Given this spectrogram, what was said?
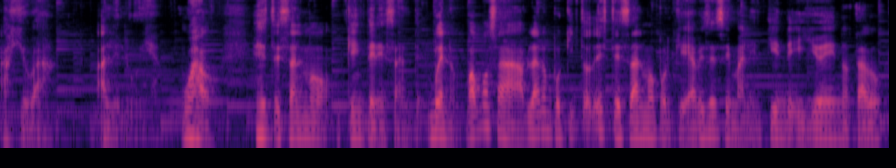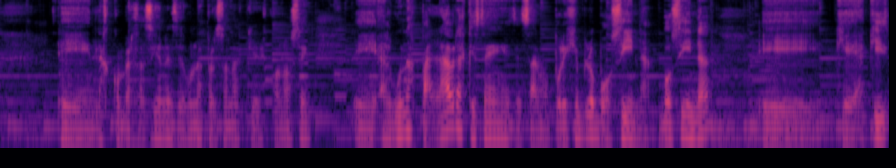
a Jehová. Aleluya. ¡Wow! Este salmo, qué interesante. Bueno, vamos a hablar un poquito de este salmo porque a veces se malentiende y yo he notado en las conversaciones de algunas personas que desconocen eh, algunas palabras que están en este salmo. Por ejemplo, bocina. Bocina, eh, que aquí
